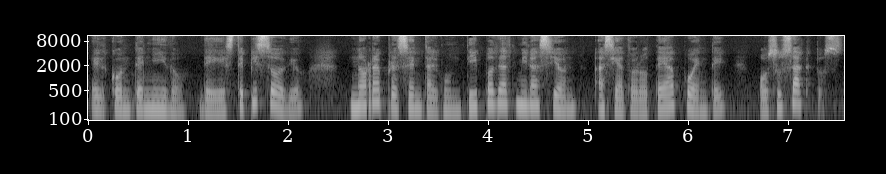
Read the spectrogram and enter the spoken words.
el contenido de este episodio no representa algún tipo de admiración hacia Dorotea Puente o sus actos,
